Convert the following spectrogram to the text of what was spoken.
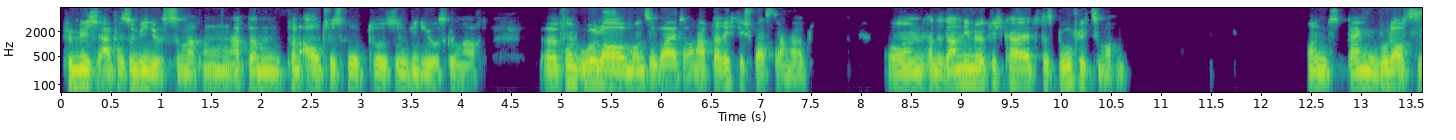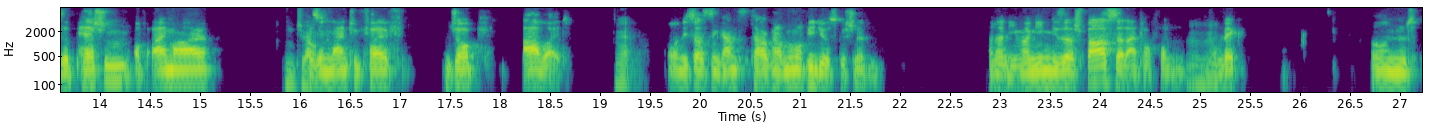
für mich einfach so Videos zu machen, habe dann von Autos Fotos und Videos gemacht, äh, von Urlauben und so weiter und habe da richtig Spaß dran gehabt und hatte dann die Möglichkeit, das beruflich zu machen. Und dann wurde aus dieser Passion auf einmal, also 9-to-5-Job, Arbeit. Ja. Und ich saß den ganzen Tag und habe nur noch Videos geschnitten. Und dann irgendwann ging dieser Spaß dann einfach von, mhm. von weg. Und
